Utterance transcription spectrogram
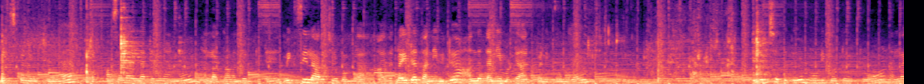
மிக்ஸ் பண்ணி விட்டுருங்க. மசாலா எல்லாத்தையுமே நான் நல்லா கலந்து விட்டுட்டு மிக்சியில் அரைச்சிருப்போம்ல அது லைட்டாக தண்ணி விட்டு அந்த தண்ணியை மட்டும் ஆட் பண்ணிக்கோங்க. அஞ்சு நிமிஷத்துக்கு மூடி போட்டு விட்டுருவோம். நல்லா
